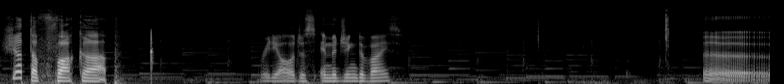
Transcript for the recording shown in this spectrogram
Shut the fuck up. Radiologist imaging device. Uh,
